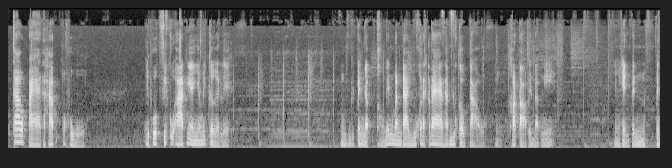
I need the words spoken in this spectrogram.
1998นะครับโอ้โหไอพวกฟิกูอาร์ตเนี่ยยังไม่เกิดเลยมันเป็นแบบของเล่นบันไดยุคแรกๆนะครับ ยุคเก่าๆข้อต่อเป็นแบบนี้ ยังเห็นเป็นเป็น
